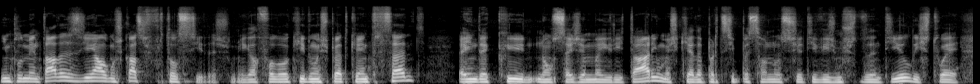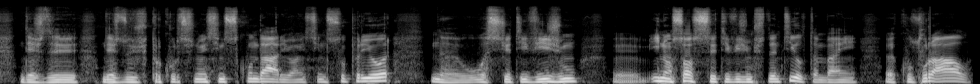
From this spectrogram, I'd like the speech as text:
implementadas e, em alguns casos, fortalecidas. O Miguel falou aqui de um aspecto que é interessante, ainda que não seja maioritário, mas que é da participação no associativismo estudantil, isto é, desde, desde os percursos no ensino secundário ao ensino superior, o associativismo, eh, e não só o associativismo estudantil, também eh, cultural,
